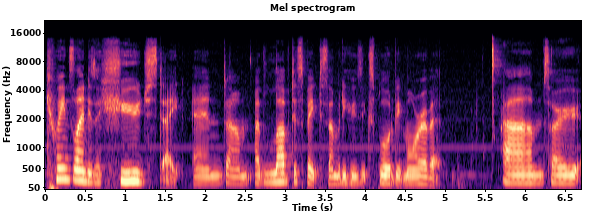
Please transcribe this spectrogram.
Queensland is a huge state, and um, I'd love to speak to somebody who's explored a bit more of it. Um, so,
